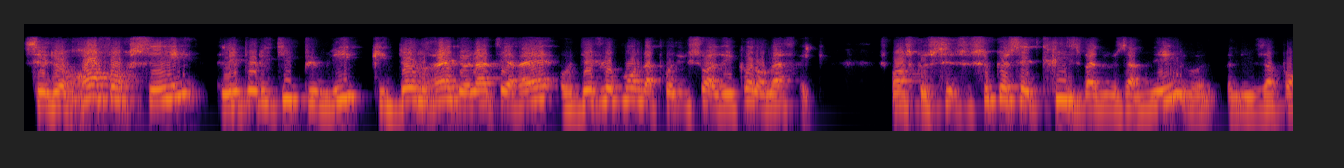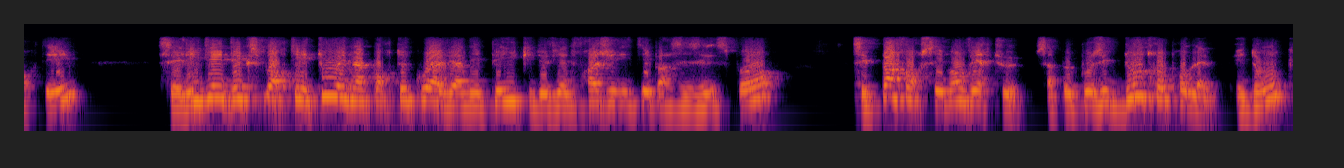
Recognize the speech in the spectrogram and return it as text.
c'est de renforcer les politiques publiques qui donneraient de l'intérêt au développement de la production agricole en Afrique. Je pense que ce que cette crise va nous amener, va nous apporter, C'est l'idée d'exporter tout et n'importe quoi vers des pays qui deviennent fragilités par ces exports. C'est pas forcément vertueux. Ça peut poser d'autres problèmes. Et donc,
